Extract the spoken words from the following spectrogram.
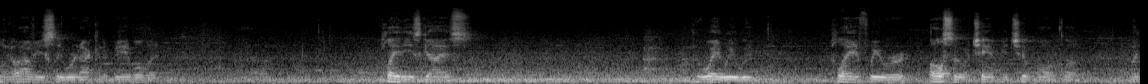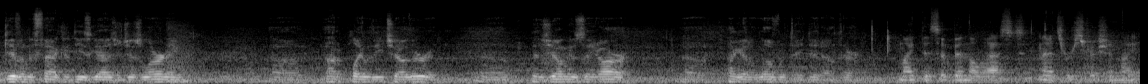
you know, obviously, we're not going to be able to uh, play these guys the way we would play if we were also a championship ball club. But given the fact that these guys are just learning uh, how to play with each other and uh, as young as they are, uh, I gotta love what they did out there. Might this have been the last minutes restriction night?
